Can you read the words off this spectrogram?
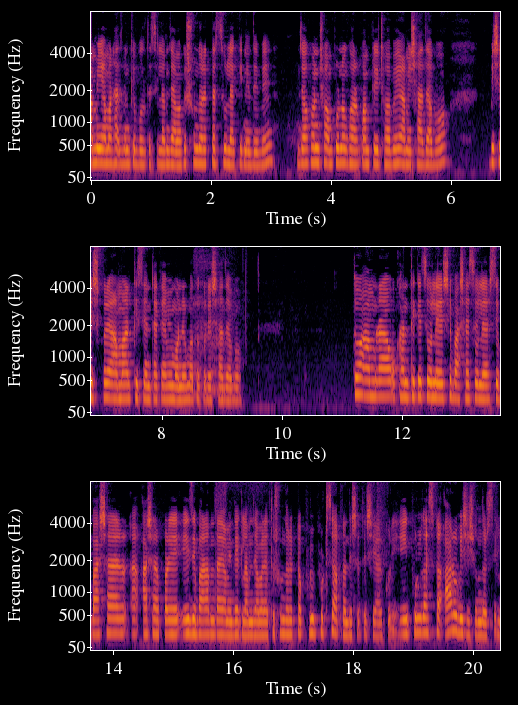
আমি আমার হাজব্যান্ডকে বলতেছিলাম যে আমাকে সুন্দর একটা চুলা কিনে দেবে। যখন সম্পূর্ণ ঘর কমপ্লিট হবে, আমি সাজাবো। বিশেষ করে আমার কিচেনটাকে আমি মনের মতো করে সাজাবো। তো আমরা ওখান থেকে চলে এসে বাসায় চলে আসছি। বাসার আসার পরে এই যে বারান্দায় আমি দেখলাম যে আমার এত সুন্দর একটা ফুল ফুটছে, আপনাদের সাথে শেয়ার করি। এই ফুল গাছটা আরও বেশি সুন্দর ছিল।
